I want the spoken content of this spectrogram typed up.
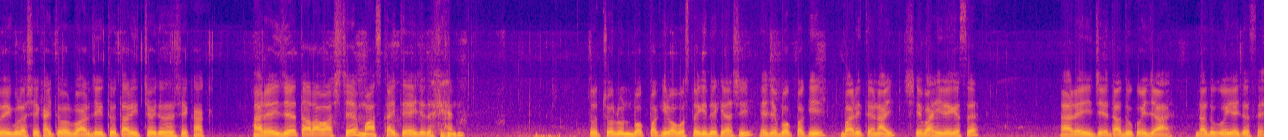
তো এইগুলা সে খাইতে পারব। আর যেহেতু তার ইচ্ছে হইতেছে, সে খাক। আর এই যে তারাও আসছে, মাছ খাইতে, এই যে দেখেন। তো চলুন, বক পাখির অবস্থা কি দেখে আসি। এই যে বক পাখি বাড়িতে নাই, সে বাহিরে গেছে। আর এই যে দাদু কই যায়? দাদু কই যাইতেছে?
